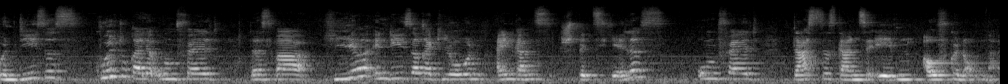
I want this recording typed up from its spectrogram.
Und dieses kulturelle Umfeld, das war hier in dieser Region ein ganz spezielles Umfeld, das das Ganze eben aufgenommen hat.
